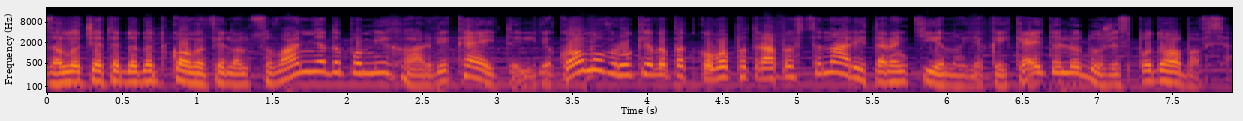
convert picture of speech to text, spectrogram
Залучити додаткове фінансування допоміг Гарві Кейтель, якому в руки випадково потрапив сценарій Тарантіно, який Кейтелю дуже сподобався.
